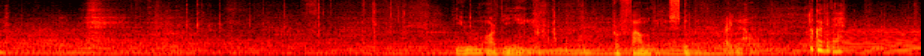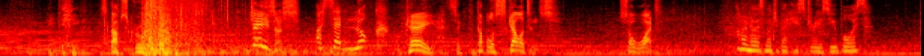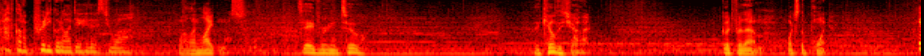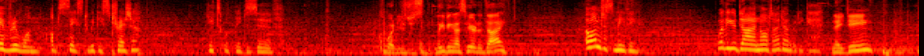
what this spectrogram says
You are being profoundly stupid right now. Look over there. Nadine, stop screwing around. Jesus! I said look! Okay, it's a couple of skeletons. So what? I don't know as much about history as you boys, but I've got a pretty good idea who those Tew are. Well, enlighten us. It's Avery and two. They killed each other. Good for them. What's the point? Everyone obsessed with his treasure gets what they deserve. So what, you're just leaving us here to die? Oh, I'm just leaving. Whether you die or not, I don't really care. Nadine,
